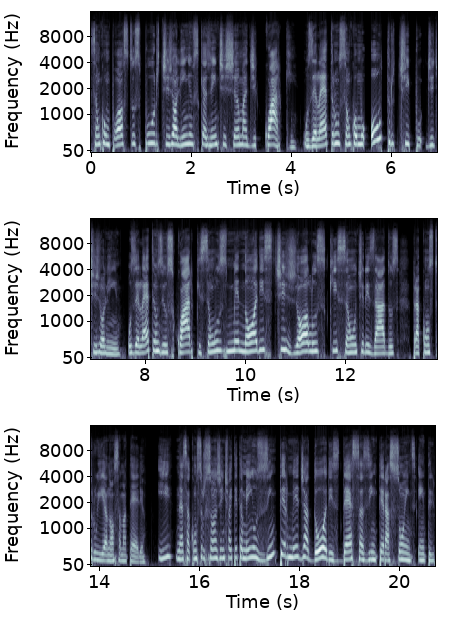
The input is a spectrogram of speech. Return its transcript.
são compostos por tijolinhos que a gente chama de quark. Os elétrons são como outro tipo de tijolinho. Os elétrons e os quarks são os menores tijolos que são utilizados para construir a nossa matéria. E nessa construção a gente vai ter também os intermediadores dessas interações entre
